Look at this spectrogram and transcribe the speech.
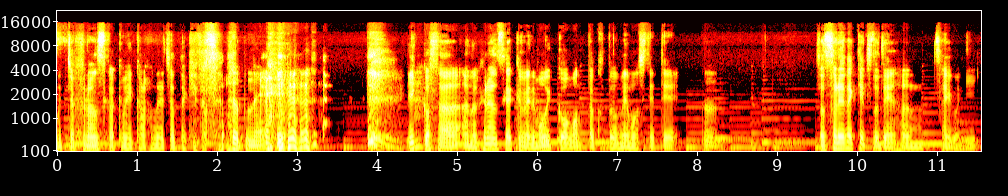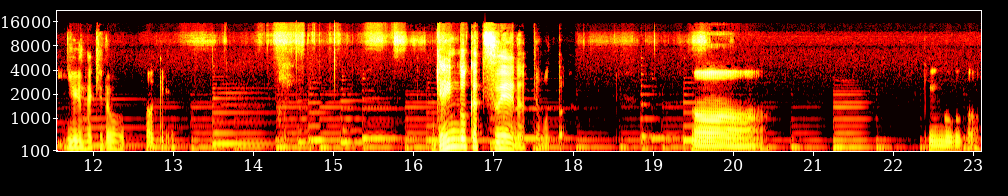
めっちゃフランス革命から離れちゃったけどさに。ちょっとね。一個さあのフランス革命でもう一個思ったことをメモしててうん。ちょそれだけちょっと前半最後に言うんだけどオッケー。言語化強えなって思ったああ。言語化か。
